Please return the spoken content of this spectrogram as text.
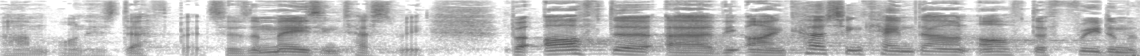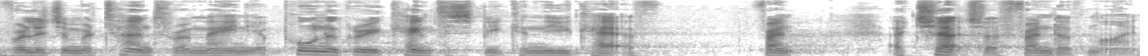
um, on his deathbed. So it was amazing testimony. But after uh, the Iron Curtain came down, after freedom of religion returned to Romania, Paul Negru came to speak in the UK at a, friend, a church of a friend of mine.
